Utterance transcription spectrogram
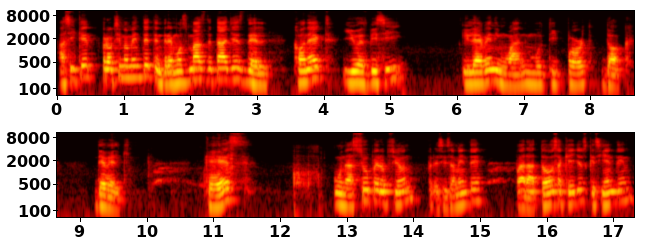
Así que próximamente tendremos más detalles del Connect USB-C 11 in 1 Multiport Dock de Belkin, que es una super opción precisamente para todos aquellos que sienten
